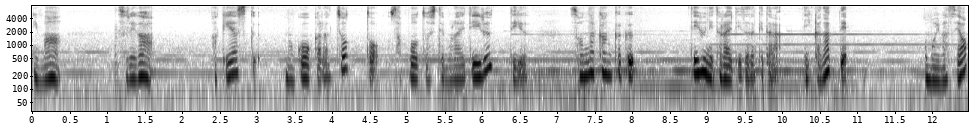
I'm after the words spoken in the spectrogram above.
今それが開けやすく向こうからちょっとサポートしてもらえているっていうそんな感覚っていうふうに捉えていただけたらいいかなって思いますよ。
